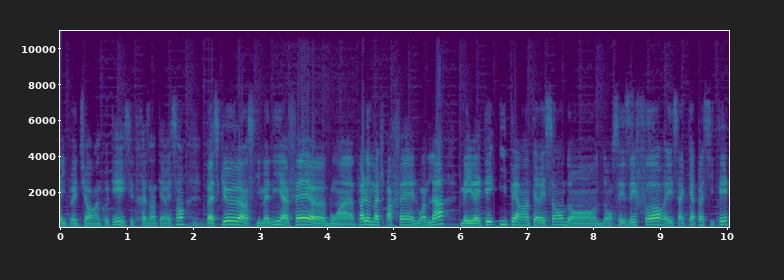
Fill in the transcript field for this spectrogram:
il peut être sur un côté et c'est très intéressant parce que un Slimani a fait, euh, bon, pas le match parfait, loin de là, mais il a été hyper intéressant dans, ses efforts et sa capacité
